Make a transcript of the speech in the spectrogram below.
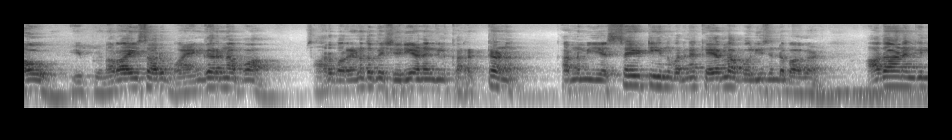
ഓ ഈ പിണറായി സാർ ഭയങ്കരനപ്പാ. സാറ് പറയണതൊക്കെ ശരിയാണെങ്കിൽ കറക്റ്റാണ്. കാരണം ഈ എസ് ഐ ടി എന്ന് പറഞ്ഞാൽ കേരള പോലീസിന്റെ ഭാഗമാണ്. അതാണെങ്കിൽ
